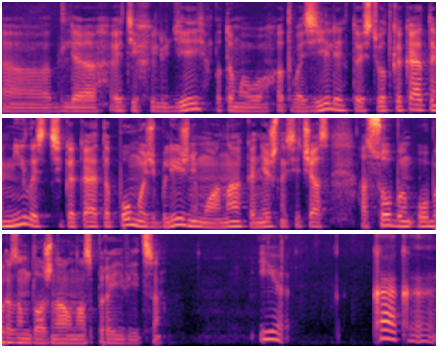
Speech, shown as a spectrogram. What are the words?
Э, для этих людей, потом его отвозили. То есть вот какая-то милость, какая-то помощь ближнему, она, конечно, сейчас особым образом должна у нас проявиться. И как э,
